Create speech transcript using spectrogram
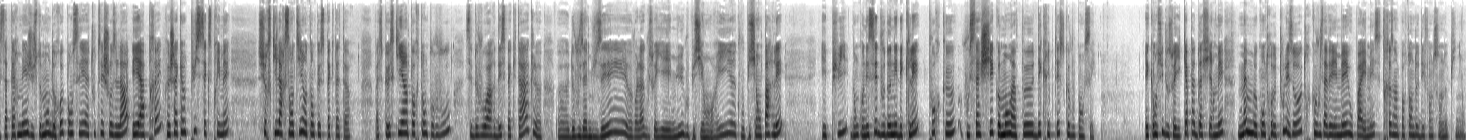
ça permet justement de repenser à toutes ces choses là et après que chacun puisse s'exprimer sur ce qu'il a ressenti en tant que spectateur. Parce que ce qui est important pour vous, c'est de voir des spectacles, euh, de vous amuser, euh, voilà, que vous soyez ému, que vous puissiez en rire, que vous puissiez en parler. Et puis, donc, on essaie de vous donner des clés pour que vous sachiez comment un peu décrypter ce que vous pensez. Et qu'ensuite, vous soyez capable d'affirmer, même contre tous les autres, que vous avez aimé ou pas aimé. C'est très important de défendre son opinion.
